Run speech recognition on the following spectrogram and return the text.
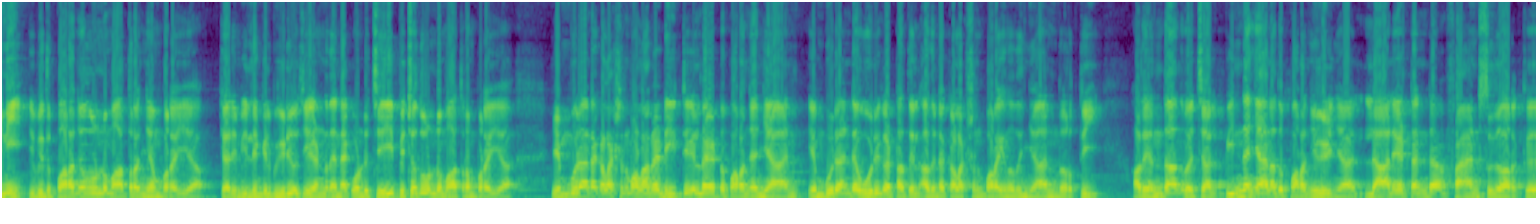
ഇനി ഇത് പറഞ്ഞതുകൊണ്ട് മാത്രം ഞാൻ പറയുക. കാര്യം ഇല്ലെങ്കിൽ വീഡിയോ ചെയ്യേണ്ടത് എന്നെ കൊണ്ട് ചെയ്യിപ്പിച്ചതുകൊണ്ട് മാത്രം പറയുക. എമ്പുരാന്റെ കളക്ഷൻ വളരെ ഡീറ്റെയിൽഡ് ആയിട്ട് പറഞ്ഞ ഞാൻ എമ്പുരാന്റെ ഒരു ഘട്ടത്തിൽ അതിന്റെ കളക്ഷൻ പറയുന്നത് ഞാൻ നിർത്തി. അതെന്താന്ന് വെച്ചാൽ പിന്നെ ഞാനത് പറഞ്ഞു കഴിഞ്ഞാൽ ലാലേട്ടന്റെ ഫാൻസുകാർക്ക്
